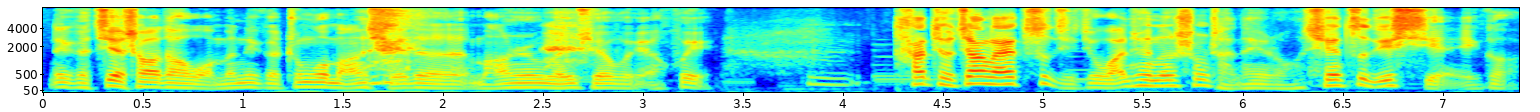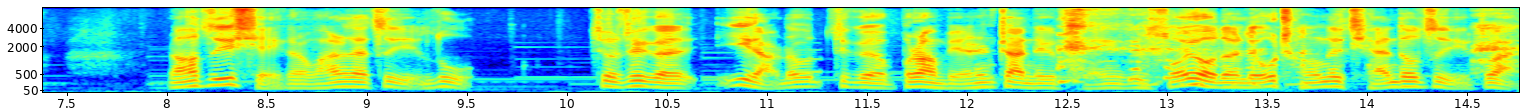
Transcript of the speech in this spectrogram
那个介绍到我们那个中国盲协的 盲人文学委员会。嗯，他就将来自己就完全能生产内容，先自己写一个，然后自己写一个，完了再自己录，就这个一点都这个不让别人占这个便宜，就所有的流程的钱都自己赚。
